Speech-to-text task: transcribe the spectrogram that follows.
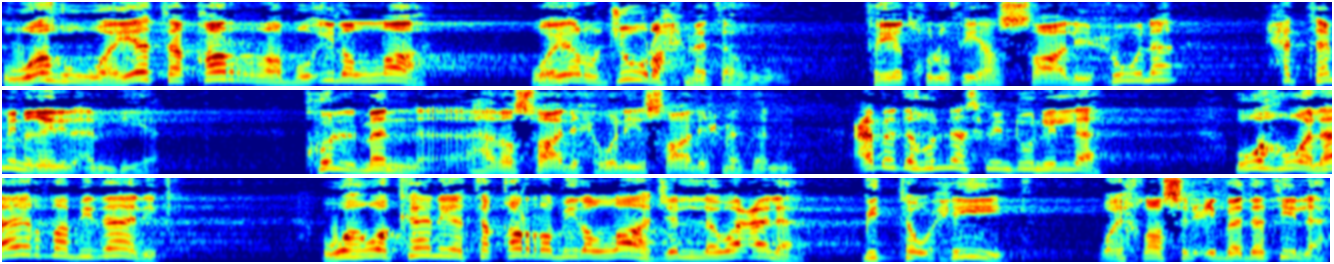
وهو يتقرب إلى الله ويرجو رحمته فيدخل فيها الصالحون حتى من غير الأنبياء. كل من هذا صالح ولي صالح مثلا عبده الناس من دون الله وهو لا يرضى بذلك وهو كان يتقرب إلى الله جل وعلا بالتوحيد وإخلاص العبادة له.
